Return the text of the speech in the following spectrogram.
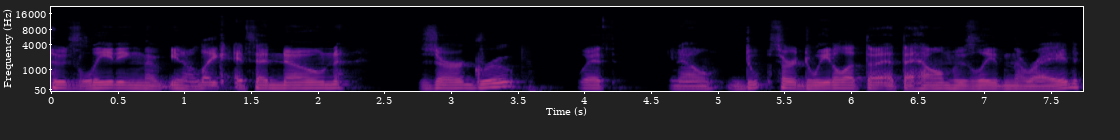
who's leading the, you know, like it's a known Zerg group with, you know, D- Sir Dweedle at the at the helm who's leading the raid,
